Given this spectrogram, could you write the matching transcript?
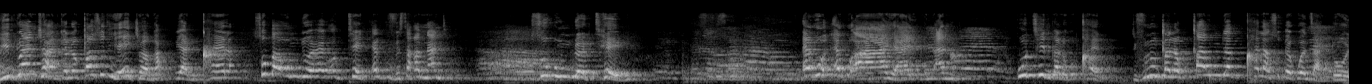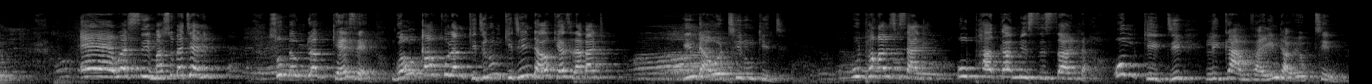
yinto enjani ke lo xa usuthi yeyijonga uyandiqhela suba umntu e-, ekutheni ekuvisa kamnandi suba umntu ekutheni hayi hayi ani kuthini kaloku uqhela ndifuna uxela xa umntu ekuqhela sube kwenza ntoni ewe sima subetheni sube umntu ekugezela ngoku xa ukhula emgidini umgidi yindawo ogezela abantu yindawo othini umgidi uphakamisa isandla uphakamisa isandla umgidi likamva yindawo yokuthini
